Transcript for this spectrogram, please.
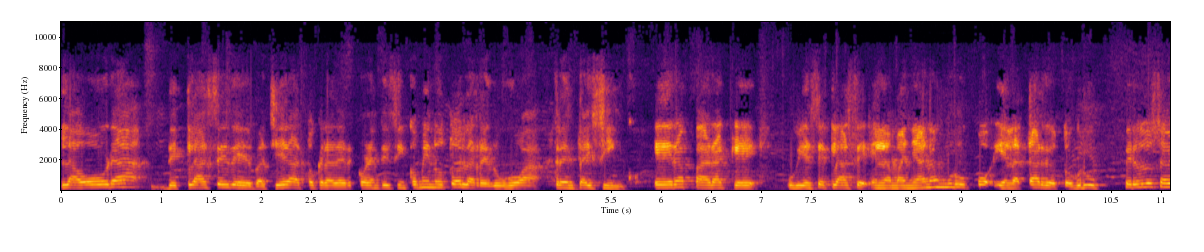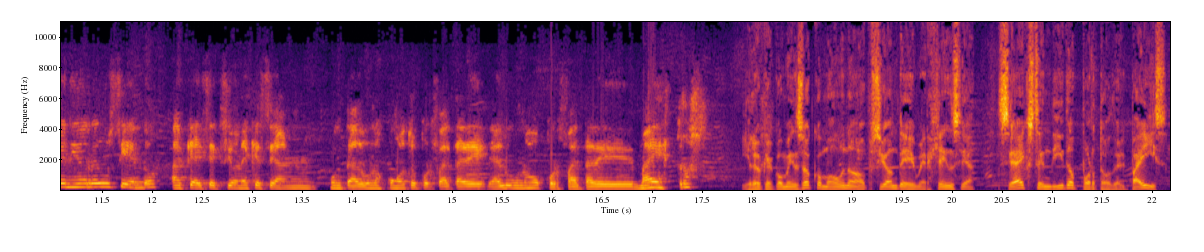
la hora de clases de bachillerato, que era de 45 minutos, la redujo a 35. Era para que hubiese clase en la mañana un grupo y en la tarde otro grupo. Pero eso se ha venido reduciendo a que hay secciones que se han juntado unos con otros por falta de, de alumnos o por falta de maestros. Y lo que comenzó como una opción de emergencia se ha extendido por todo el país.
